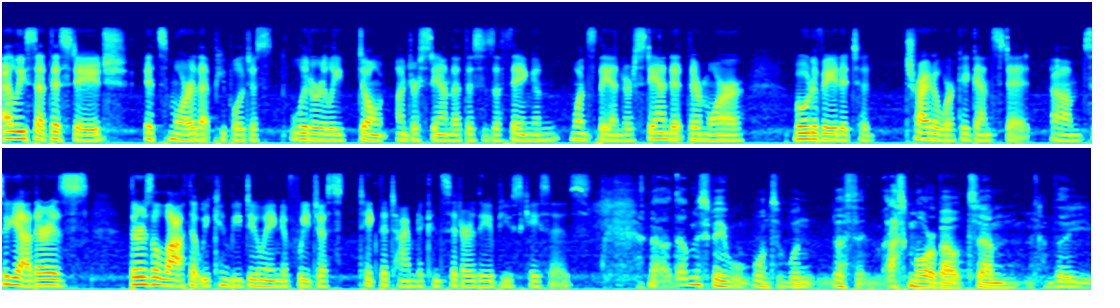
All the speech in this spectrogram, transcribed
At least at this stage, it's more that people just literally don't understand that this is a thing, and once they understand it, they're more motivated to try to work against it. Um, so yeah, there is there's a lot that we can be doing if we just take the time to consider the abuse cases. Now, that makes me want to one, ask more about um, the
